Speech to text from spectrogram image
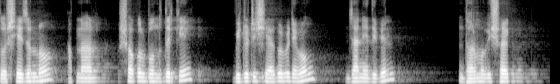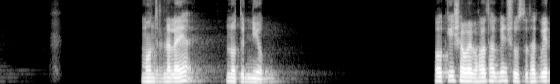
তো সেজন্য আপনার সকল বন্ধুদেরকে ভিডিওটি শেয়ার করবেন এবং জানিয়ে দিবেন ধর্ম বিষয়ক মন্ত্রণালয়ে নতুন নিয়োগ। ওকে সবাই ভালো থাকবেন, সুস্থ থাকবেন।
